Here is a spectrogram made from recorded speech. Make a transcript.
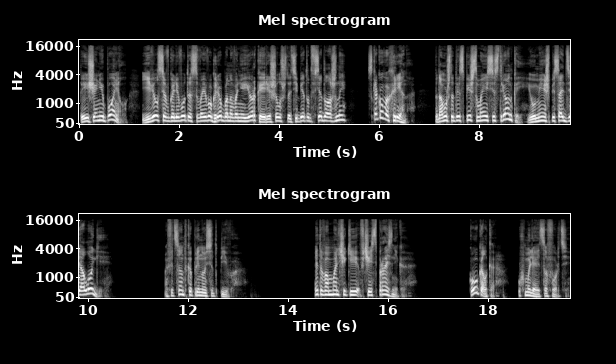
Ты еще не понял? Явился в Голливуд из своего грёбаного Нью-Йорка и решил, что тебе тут все должны? С какого хрена? Потому что ты спишь с моей сестренкой и умеешь писать диалоги? Официантка приносит пиво. Это вам, мальчики, в честь праздника». «Куколка», — ухмыляется Форти.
